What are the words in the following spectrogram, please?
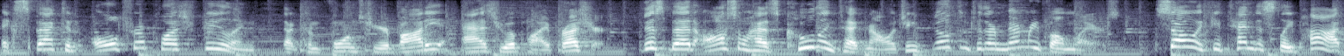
expect an ultra plush feeling that conforms to your body as you apply pressure. This bed also has cooling technology built into their memory foam layers, so if you tend to sleep hot,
